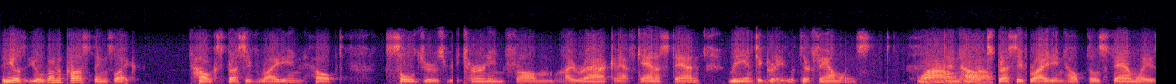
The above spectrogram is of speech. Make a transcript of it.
you'll you'll run across things like how expressive writing helped soldiers returning from Iraq and Afghanistan reintegrate with their families. Wow. And how wow. expressive writing helped those families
